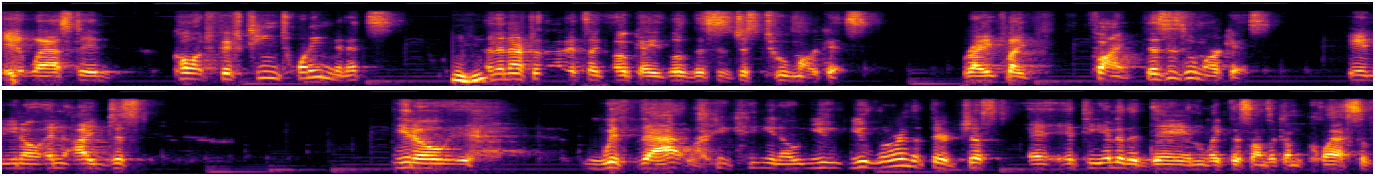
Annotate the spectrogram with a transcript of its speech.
It lasted, call it 15, 20 minutes. Mm-hmm. And then after that, it's like, okay, well, this is just who Mark is, right? Like, fine, this is who Mark is. And, you know, and I just, you know, with that, like you know, you you learn that they're just at the end of the day, and like this sounds like I'm class of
